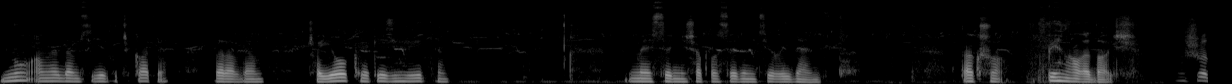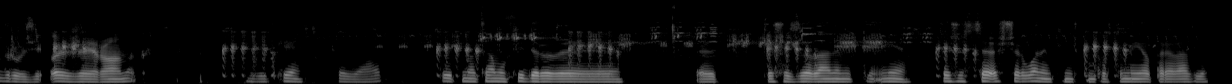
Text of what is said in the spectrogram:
Ну, а ми будемо сидіти чекати. Зараз будемо чайок якийсь гріти. Ми сьогодні ще посидимо цілий день тут. Так що пігнали далі. Ну що, друзі, ось вже і ранок. Дітки стоять. Тут на цьому фідерові те, що з зеленим Ні, те, що з червоним кінчиком, просто ми його перевезли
